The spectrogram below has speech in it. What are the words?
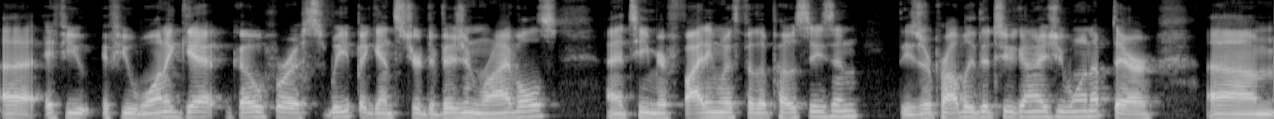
Uh, if you if you want to get go for a sweep against your division rivals and a team you're fighting with for the postseason, these are probably the two guys you want up there. Um,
